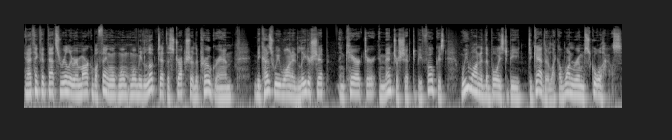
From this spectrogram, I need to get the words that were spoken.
And I think that that's really a remarkable thing. When, when we looked at the structure of the program, because we wanted leadership and character and mentorship to be focused, we wanted the boys to be together like a one room schoolhouse.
